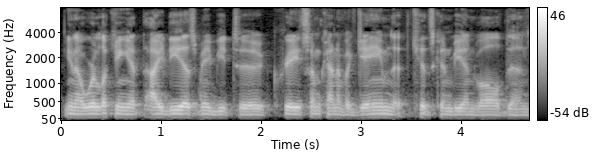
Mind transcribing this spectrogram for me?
you know, we're looking at ideas maybe to create some kind of a game that kids can be involved in.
